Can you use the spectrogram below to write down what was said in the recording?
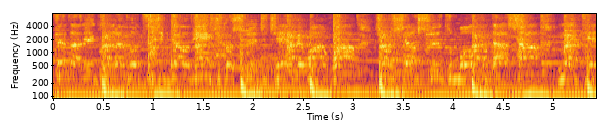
再大的困难我自己搞定这个世界千变万化就像是座魔法大厦每天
